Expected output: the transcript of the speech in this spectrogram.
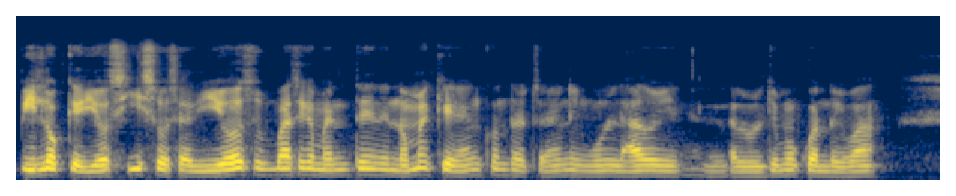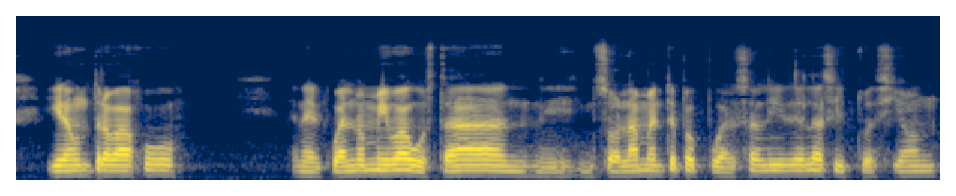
vi lo que Dios hizo, o sea, Dios básicamente no me quería encontrar en ningún lado y al último cuando iba a ir a un trabajo en el cual no me iba a gustar solamente para poder salir de la situación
